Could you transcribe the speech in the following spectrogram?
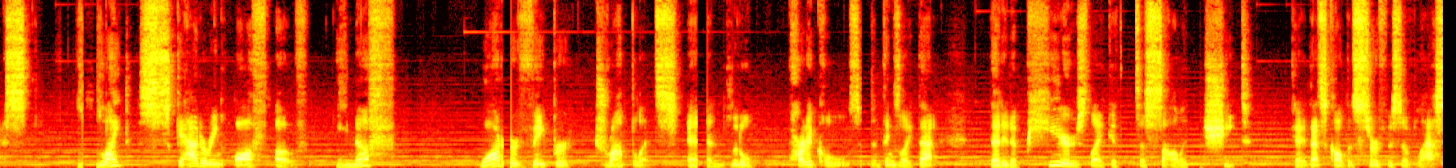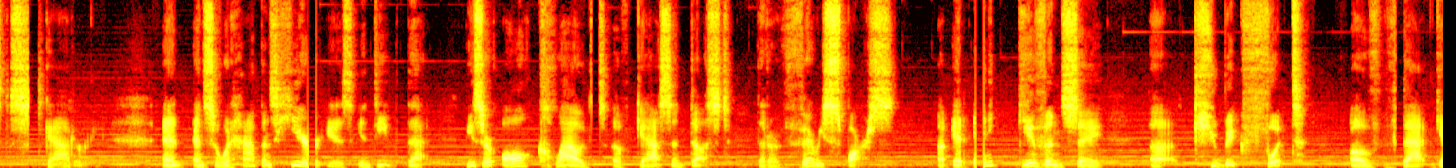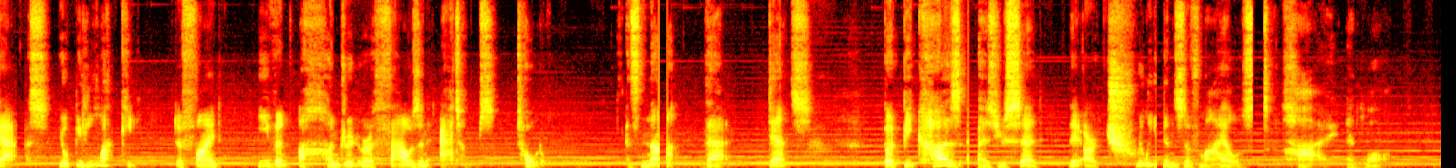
light scattering off of enough water vapor droplets and little particles and things like that that it appears like it's a solid sheet. Okay, that's called the surface of last scattering. And, and so what happens here is indeed that. These are all clouds of gas and dust that are very sparse. Uh, at any given, say, uh, cubic foot of that gas, you'll be lucky to find even a hundred or a thousand atoms total. It's not that dense. But because, as you said, they are trillions of miles high and long,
